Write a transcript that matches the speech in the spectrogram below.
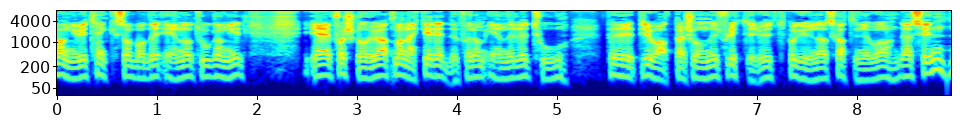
mange vil tenke sånn både én og to ganger. Jeg forstår jo at man er ikke redde for om én eller to privatpersoner flytter ut pga. skattenivå. Det er synd.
